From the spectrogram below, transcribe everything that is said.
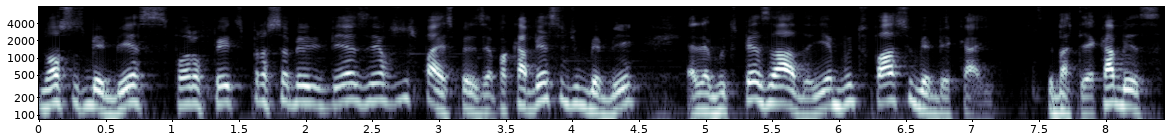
nossos bebês foram feitos para sobreviver aos erros dos pais. Por exemplo, a cabeça de um bebê ela é muito pesada e é muito fácil o bebê cair e bater a cabeça.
